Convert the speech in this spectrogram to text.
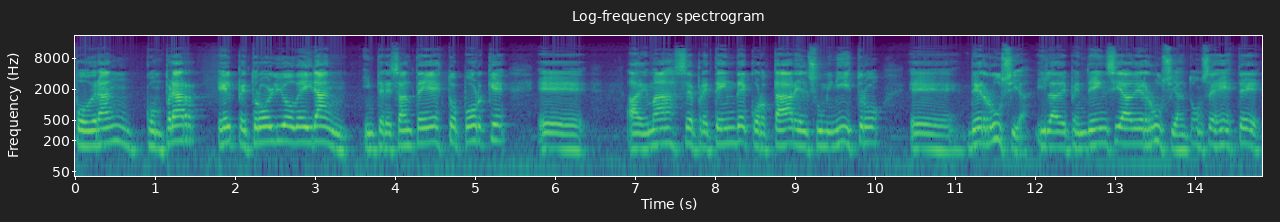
podrán comprar el petróleo de Irán. Interesante esto porque eh, además se pretende cortar el suministro eh, de Rusia y la dependencia de Rusia. Entonces este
